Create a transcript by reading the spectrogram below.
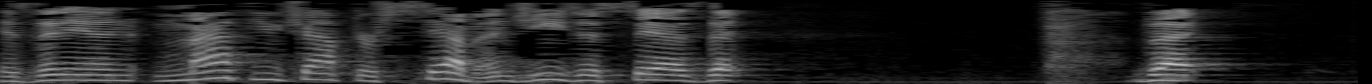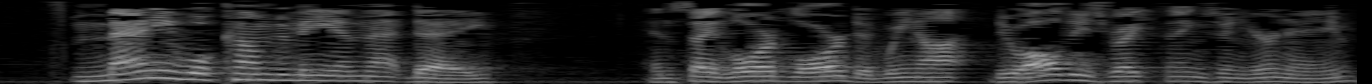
is that in Matthew chapter 7, Jesus says that, that many will come to me in that day and say, Lord, Lord, did we not do all these great things in your name?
